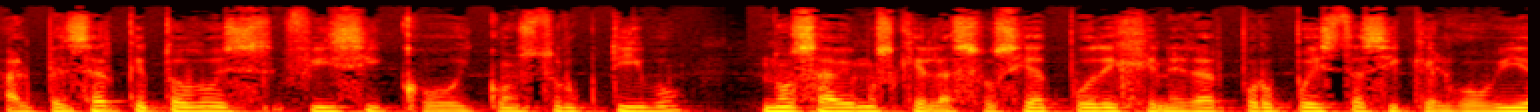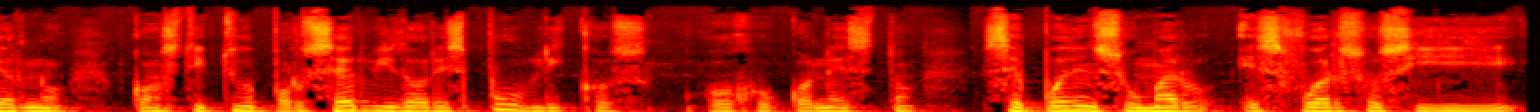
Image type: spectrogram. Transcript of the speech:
al pensar que todo es físico y constructivo, no sabemos que la sociedad puede generar propuestas y que el gobierno, constituido por servidores públicos, ojo con esto, se pueden sumar esfuerzos y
